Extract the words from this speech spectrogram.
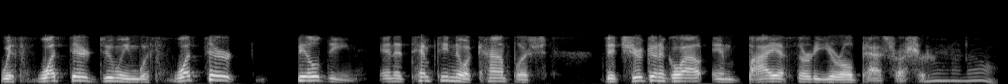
with what they're doing, with what they're building and attempting to accomplish, that you're going to go out and buy a 30 year old pass rusher? I don't know.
